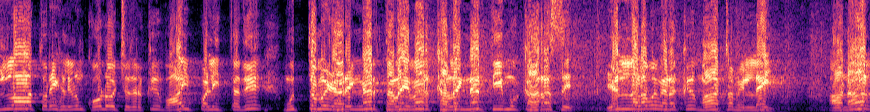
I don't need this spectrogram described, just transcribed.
எல்லா துறைகளிலும் கோலோச்சுவதற்கு வாய்ப்பளித்தது முத்தமிழ் அறிஞர் தலைவர் கலைஞர் திமுக அரசு. எல்லளவும் எனக்கு மாற்றம் இல்லை ஆனால்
